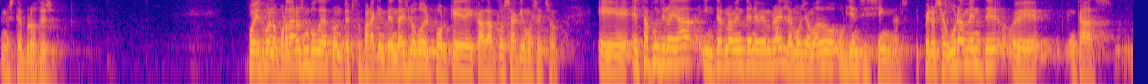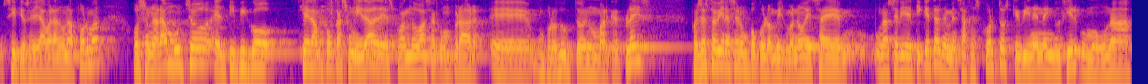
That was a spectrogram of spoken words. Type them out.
en este proceso. Pues bueno, por daros un poco de contexto, para que entendáis luego el porqué de cada cosa que hemos hecho. Eh, esta funcionalidad internamente en Eventbrite la hemos llamado Urgency Signals, pero seguramente eh, en cada sitio se llamará de una forma. Os sonará mucho el típico quedan pocas unidades cuando vas a comprar eh, un producto en un marketplace pues esto viene a ser un poco lo mismo, ¿no? Es eh, una serie de etiquetas de mensajes cortos que vienen a inducir como una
